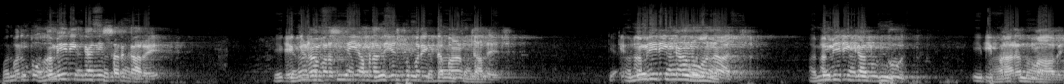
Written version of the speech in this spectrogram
પરંતુ અમેરિકાની સરકારે એ ઘણા વર્ષથી આપણા દેશ ઉપર એક દબાણ ચાલે છે. કે અમેરિકાનું અનાજ અમેરિકાનું દૂધ એ ભારતમાં આવે.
